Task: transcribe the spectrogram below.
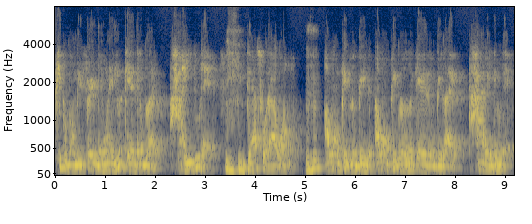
people gonna be afraid that when they look at it, they'll be like, how you do that? Mm-hmm. That's what I want. Mm-hmm. I want people to be I want people to look at it and be like, how they do that?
